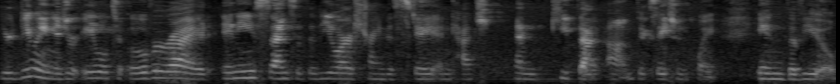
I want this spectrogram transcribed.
you're doing is you're able to override any sense that the VOR is trying to stay and catch and keep that um, fixation point in the view.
